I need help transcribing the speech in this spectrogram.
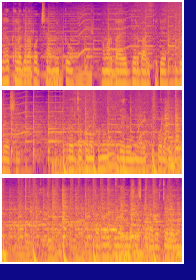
যাই হোক, খেলাধুলা করছে, আমি একটু আমার ভাইদের বাড়ি থেকে ঘুরে আসি। রথ যখন এখনও বেরোয়নি, আর একটু পরে বেরোবে। তারপরে ঘোরাঘুরি শেষ করে আবার চলে এলাম।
